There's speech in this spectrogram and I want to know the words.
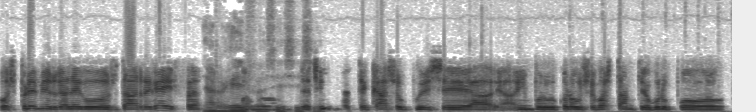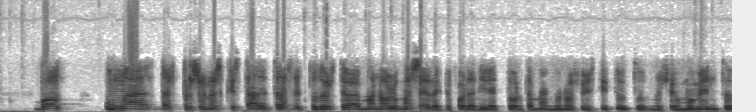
os premios galegos da Regueifa. Da Regueifa, como, sí, sí, sí. Neste caso, pois, pues, eh, involucrouse bastante o grupo Voz, unha das persoas que está detrás de todo isto é Manolo Maceda, que fora director tamén do noso instituto no seu momento,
